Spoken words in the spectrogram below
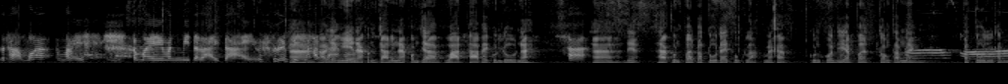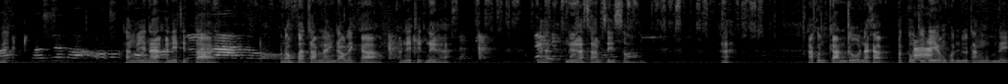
จะถามว่าทำไมทำไมมันมีแต่รายจ่ายไม่มีอ่ารยเอาอย่างนี้นะคุณกันนะ ผมจะวาดภาพให้คุณดูนะ ค่ะ อ่า เนี่ย ถ้าคุณเปิดประตูได้ถูกหลักนะครับ คุณควรที่จะเปิดตรงตำแหน่งประตูอยู่ทางนี้ ทางนี้นะ อันนี้ทิศใต้ คุณต้องเปิดตำแหน่งดาวเลขเก้า อันนี้ทิศเหนือ นะฮะ เหนือสามสี่สองอะเอาคุณกันดูนะครับ ประตูที่ค่ะดีของคุณอยู่ทางมุมนี้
